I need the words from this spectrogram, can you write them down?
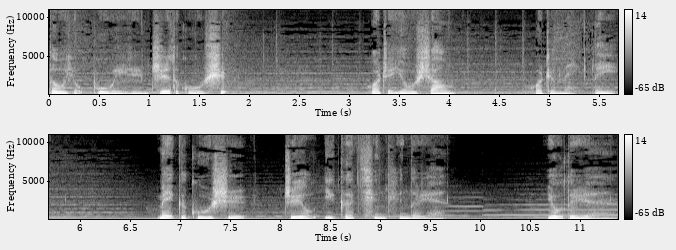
都有不为人知的故事，或者忧伤，或者美丽。每个故事只有一个倾听的人，有的人，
